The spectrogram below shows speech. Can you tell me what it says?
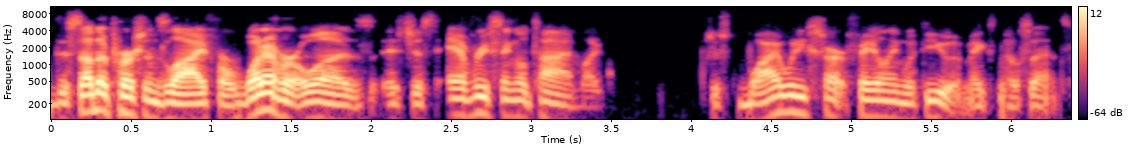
this other person's life, or whatever it was. It's just every single time, like, just why would he start failing with you? It makes no sense.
